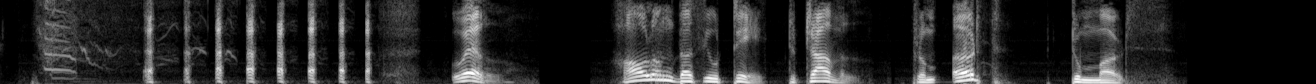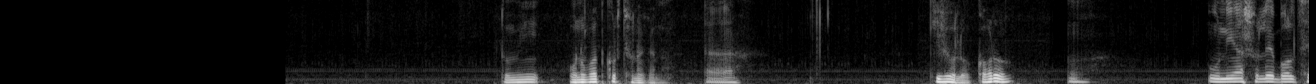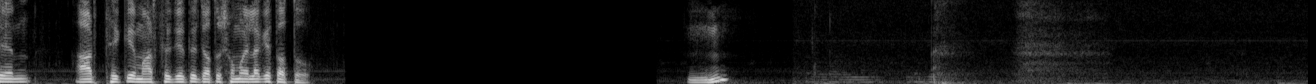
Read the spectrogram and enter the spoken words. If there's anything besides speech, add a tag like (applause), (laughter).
Well, how long does you take to travel from Earth to Mars? তুমি অনুবাদ করছ না কেন? কি হলো? করো। উনি আসলে বলছেন আর্থ থেকে মার্সে যেতে যত সময় লাগে তত?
